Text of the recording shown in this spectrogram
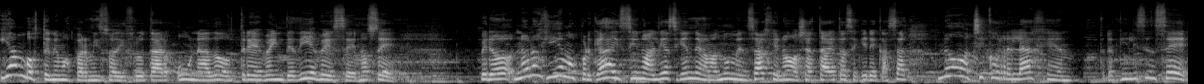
y ambos tenemos permiso a disfrutar una, dos, tres, veinte, diez veces, no sé. Pero no nos guiemos porque, ay, si no, al día siguiente me mandó un mensaje, no, ya está, esta se quiere casar. No, chicos, relajen, tranquilícense.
